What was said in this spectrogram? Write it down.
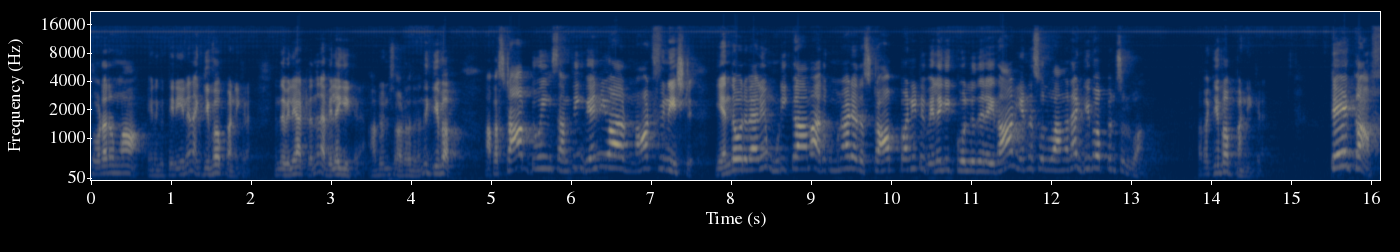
தொடருமா? எனக்கு தெரியல நான் கிவ் அப் பண்ணிக்கிறேன். இந்த விளையாட்டுலேருந்து நான் விலகிக்கிறேன் அப்படின்னு சொல்றது வந்து கிவ் அப் அப்போ stop doing something when you are not finished எந்த ஒரு வேலையும் முடிக்காம அதுக்கு முன்னாடி அதை ஸ்டாப் பண்ணிட்டு விலகி கொள்ளுதலை தான் என்ன சொல்லுவாங்கன்னா கிவ் அப்னு சொல்லுவாங்க. அப்போ கிவ் அப் பண்ணிக்கிறேன். Take off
